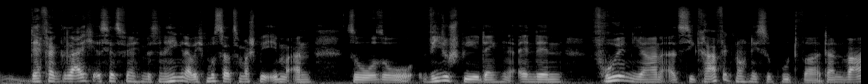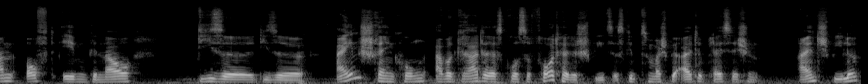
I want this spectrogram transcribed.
der Vergleich ist jetzt vielleicht ein bisschen hingehen, aber ich muss da zum Beispiel eben an so, so Videospiele denken. In den frühen Jahren, als die Grafik noch nicht so gut war, dann waren oft eben genau diese, diese Einschränkungen, aber gerade das große Vorteil des Spiels. Es gibt zum Beispiel alte PlayStation 1 Spiele.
